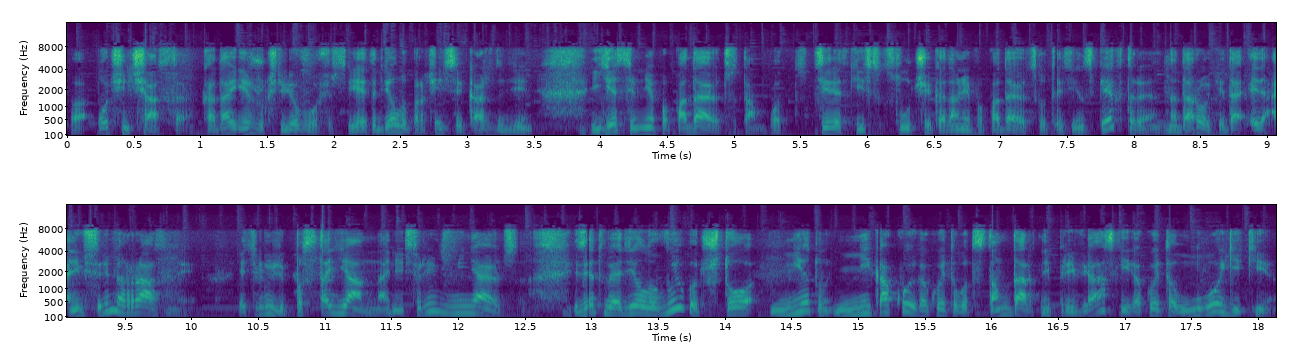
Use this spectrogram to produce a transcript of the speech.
очень часто, когда езжу к себе в офис. Я это делаю практически каждый день. если мне попадаются там, вот те редкие случаи, когда мне попадаются вот эти инспекторы на дороге, да, э, они все время разные. Эти люди постоянно, они все время меняются. Из этого я делаю вывод, что нету никакой какой-то вот стандартной привязки и какой-то логики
